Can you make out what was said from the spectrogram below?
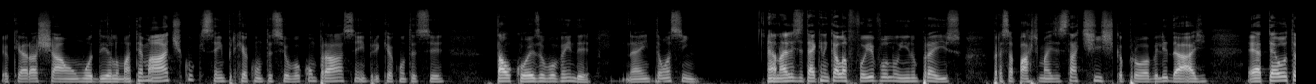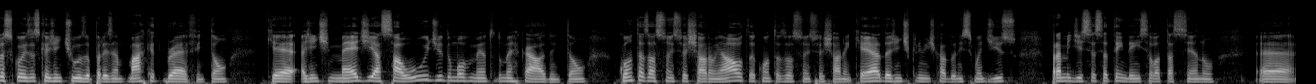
Eu quero achar um modelo matemático que sempre que acontecer eu vou comprar, sempre que acontecer tal coisa eu vou vender. Né? Então, assim, a análise técnica ela foi evoluindo para isso, para essa parte mais estatística, probabilidade, é até outras coisas que a gente usa, por exemplo, market breadth. Então, que é a gente mede a saúde do movimento do mercado. Então, quantas ações fecharam em alta, quantas ações fecharam em queda, a gente cria um indicador em cima disso para medir se essa tendência está sendo, é,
